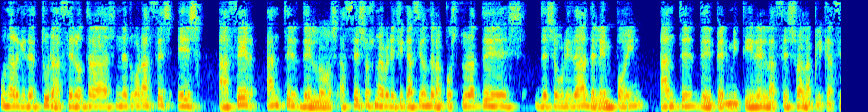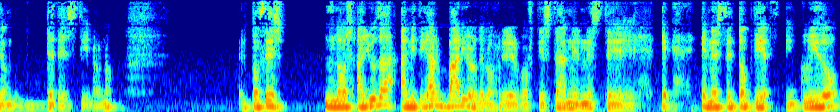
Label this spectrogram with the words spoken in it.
una arquitectura Zero Trust Network Access es hacer antes de los accesos una verificación de la postura de, de seguridad del endpoint antes de permitir el acceso a la aplicación de destino, ¿no? Entonces, nos ayuda a mitigar varios de los riesgos que están en este, en este top 10, incluido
